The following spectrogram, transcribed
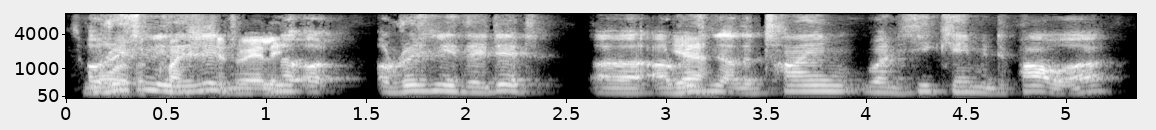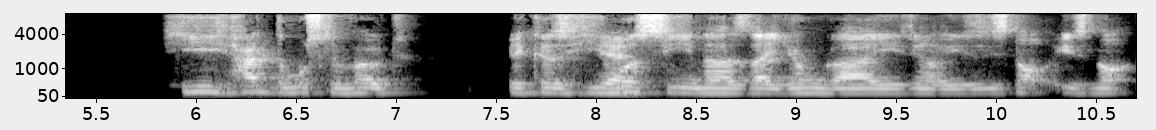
It's more of a originally they did. really. No, originally they did. Uh, Yeah. originally, at the time when he came into power, he had the Muslim vote because he Yeah. was seen as that young guy. You know, he's, he's not he's not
